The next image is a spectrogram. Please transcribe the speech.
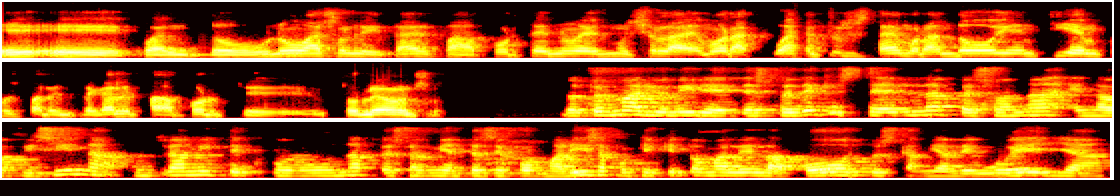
eh, eh, cuando uno va a solicitar el pasaporte no es mucho la demora. ¿Cuánto se está demorando hoy en tiempos para entregar el pasaporte, doctor Leonzo? Doctor Mario, mire, después de que esté la persona en la oficina, un trámite con una persona mientras se formaliza, porque hay que tomarle la foto, escanearle huella,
